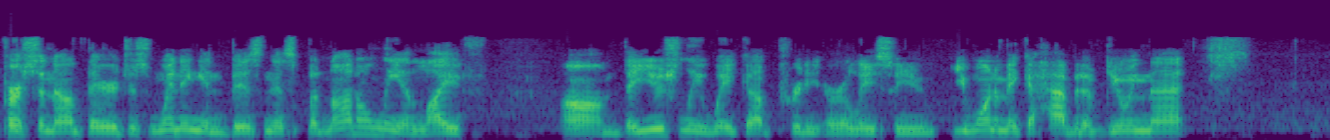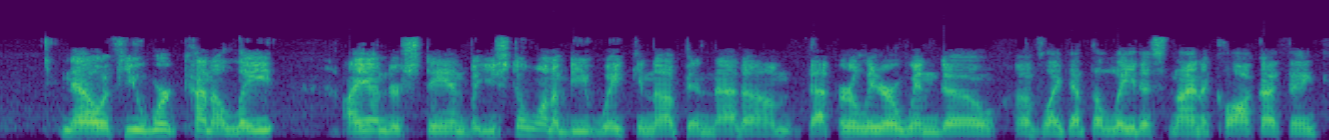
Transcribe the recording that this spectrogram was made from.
person out there just winning in business, but not only in life, um, they usually wake up pretty early. So you, you want to make a habit of doing that. Now, if you work kind of late, I understand, but you still want to be waking up in that um, that earlier window of like at the latest nine o'clock, I think,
